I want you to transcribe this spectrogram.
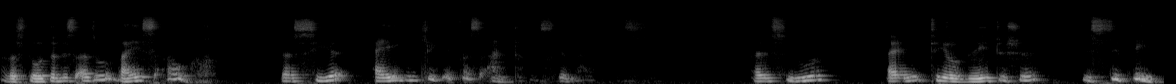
Aristoteles also weiß auch, dass hier eigentlich etwas anderes gemeint ist als nur eine theoretische Disziplin.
